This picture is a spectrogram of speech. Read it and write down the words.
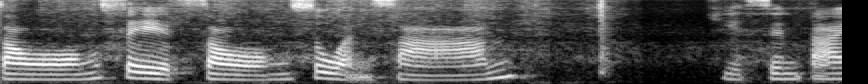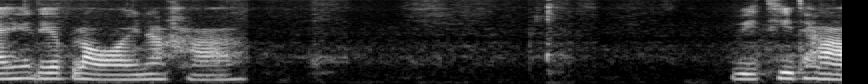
2 เศษ 2 ส่วน 3 ขีดเส้นใต้ให้เรียบร้อยนะคะ วิธีทำ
